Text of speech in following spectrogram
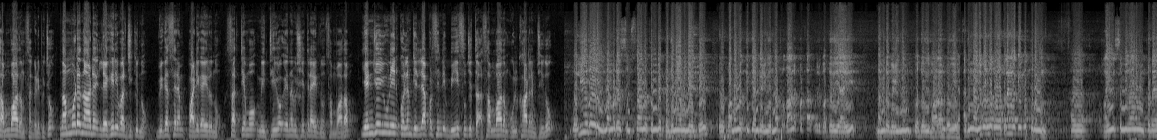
സംവാദം സംഘടിപ്പിച്ചു. നമ്മുടെ നാട് ലഹരി വർജിക്കുന്നു വികസനം പടികയറുന്നു സത്യമോ മിഥ്യയോ എന്ന വിഷയത്തിലായിരുന്നു സംവാദം. എൻ യൂണിയൻ കൊല്ലം ജില്ലാ പ്രസിഡന്റ് ബി. സുജിത്ത് സംവാദം ഉദ്ഘാടനം ചെയ്തു. വലിയ തോതിൽ നമ്മുടെ സംസ്ഥാനത്തിന്റെ ഖജനാവിലേക്ക് പണമെത്തിക്കാൻ കഴിയുന്ന പ്രധാനപ്പെട്ട ഒരു പദ്ധതിയായി നമ്മുടെ വിഴിഞ്ഞം പദ്ധതി മാറാൻ പോവുകയാണ്. അതിന് അനുബന്ധ പ്രവർത്തനങ്ങളൊക്കെ ഇപ്പോൾ തുടങ്ങും. റെയിൽ സംവിധാനം ഉൾപ്പെടെ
